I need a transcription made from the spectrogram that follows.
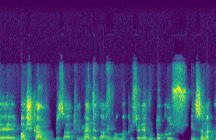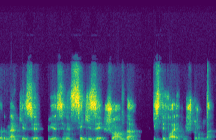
Ee, Başkan Rıza Türmen de dahil olmak üzere bu 9 İnsan Hakları Merkezi üyesinin 8'i şu anda istifa etmiş durumda.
